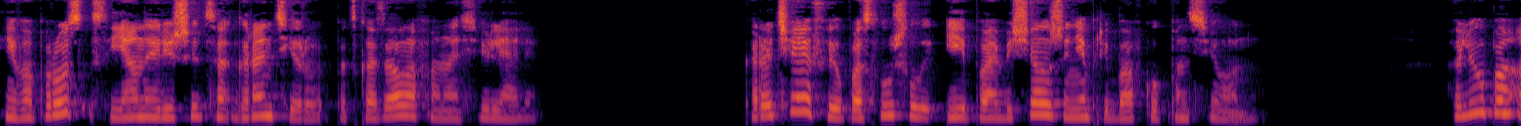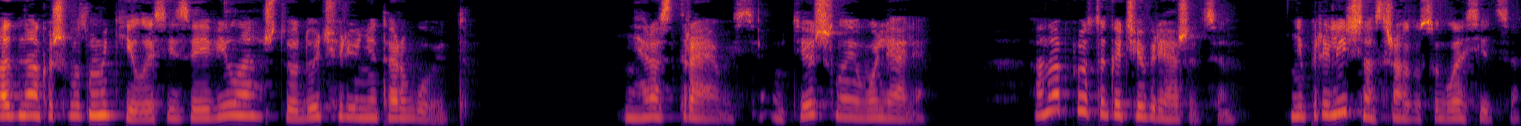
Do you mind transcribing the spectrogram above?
И вопрос с Яной решится, гарантирую, подсказала Афанасию Ляля. Карачаев ее послушал и пообещал жене прибавку к пансиону. Люба, однако ж, возмутилась и заявила, что дочерью не торгует. «Не расстраивайся», – утешила его Ляля. Она просто кочевряжется. Неприлично сразу согласиться.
